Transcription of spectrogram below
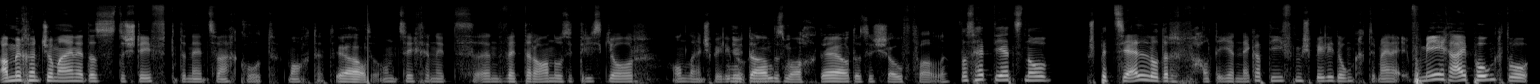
Aber wir können schon meinen, dass der Stift den Netzwerkcode gemacht hat. Ja, Und sicher nicht ein Veteran, der seit 30 Jahren Online-Spiele nichts anderes macht. Ja, das ist schon aufgefallen. Was hat dich jetzt noch speziell oder halt eher negativ im Spiel gedunkt? Ich meine, für mich ein Punkt, der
